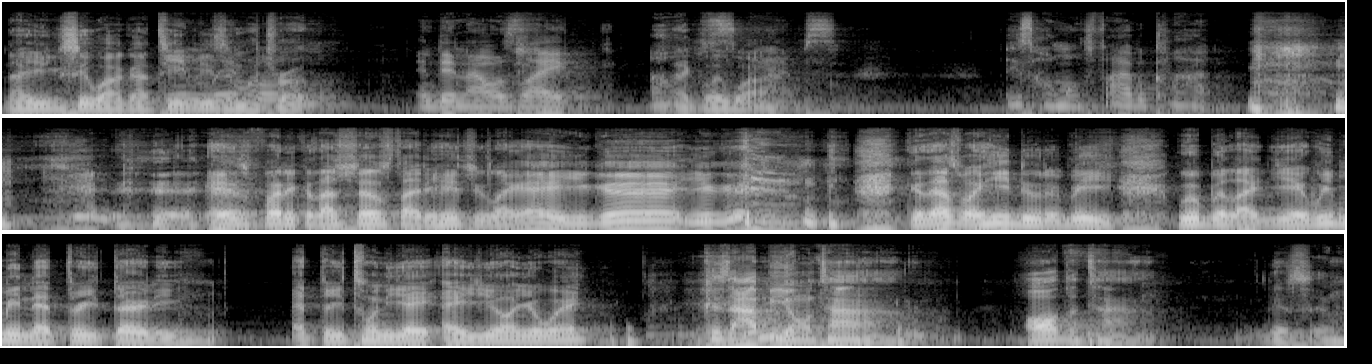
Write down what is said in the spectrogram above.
Now you can see why I got in TVs in my truck. And then I was like, oh, Like, like, why? snaps. It's almost five o'clock. It's funny because I should start to hit you like, "Hey, you good? You good?" Because that's what he do to me. We'll be like, "Yeah, we meeting at three thirty. At three twenty eight, hey, you on your way?" Cause I be on time, all the time. Listen,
